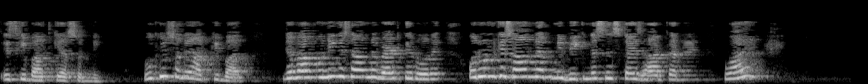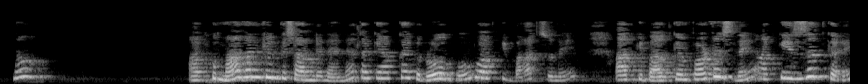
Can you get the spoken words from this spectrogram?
اس کی بات کیا سننی؟ وہ کیوں سنے آپ کی بات؟ جب آپ انہیں کے سامنے بیٹھ کے رو رہے اور ان کے سامنے اپنی ویکنیس کا اظہار کر رہے ہیں۔ وائے نو آپ کو ماں بن کے ان کے سامنے رہنا ہے تاکہ آپ کا ایک روگ ہو، وہ آپ کی بات سنیں، آپ کی بات کو امپورٹینس دیں، آپ کی عزت کریں،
